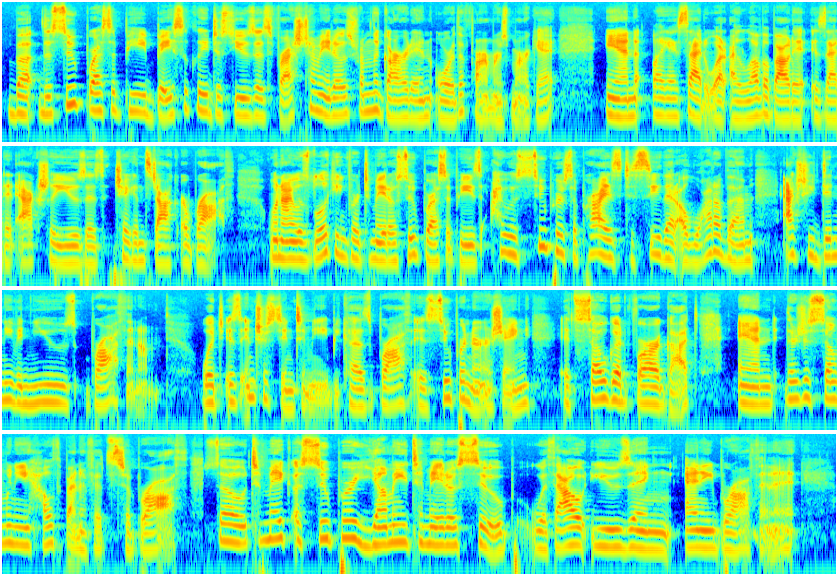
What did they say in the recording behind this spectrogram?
But the soup recipe basically just uses fresh tomatoes from the garden or the farmer's market. And like I said, what I love about it is that it actually uses chicken stock or broth. When I was looking for tomato soup recipes, I was super surprised to see that a lot of them actually didn't even use broth in them which is interesting to me because broth is super nourishing. It's so good for our gut, and there's just so many health benefits to broth. So, to make a super yummy tomato soup without using any broth in it,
